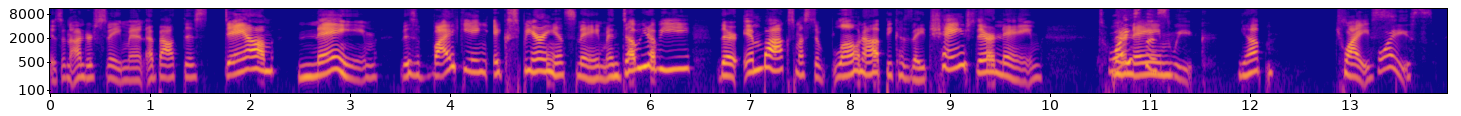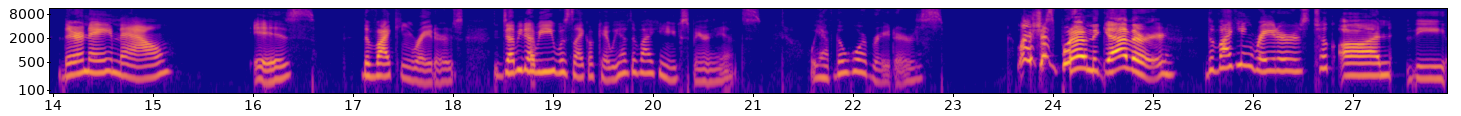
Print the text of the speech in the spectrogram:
is an understatement, about this damn name, this Viking experience name. And WWE, their inbox must have blown up because they changed their name. Twice name- this week. Yep, twice. Twice. Their name now is the Viking Raiders. WWE was like, okay, we have the Viking experience. We have the War Raiders. Let's just put them together. The Viking Raiders took on the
